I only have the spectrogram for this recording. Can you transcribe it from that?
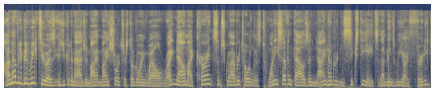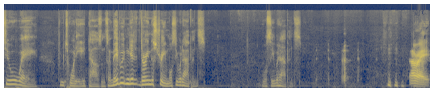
I'm having a good week too, as, as you can imagine. My, my shorts are still going well. Right now, my current subscriber total is 27,968. So that means we are 32 away from 28,000. So maybe we can get it during the stream. We'll see what happens. We'll see what happens. All right.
